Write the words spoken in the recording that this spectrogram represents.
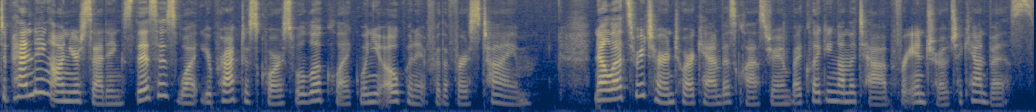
Depending on your settings, this is what your practice course will look like when you open it for the first time. Now let's return to our Canvas classroom by clicking on the tab for Intro to Canvas.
